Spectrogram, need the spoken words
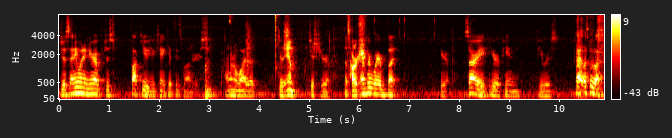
Just anyone in Europe, just fuck you. You can't get these monitors. I don't know why that. Just, Damn. Just Europe. That's harsh. Everywhere but Europe. Sorry, European viewers. All right, let's move on. Damn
